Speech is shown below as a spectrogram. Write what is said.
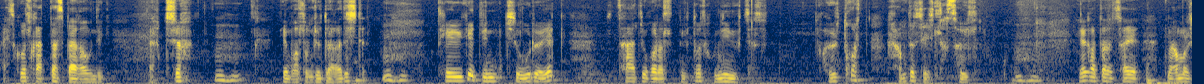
Эсвэл гаднаас байгаа хүнийг авчрах. Тийм боломжууд байгаа шүү дээ. Тэгэхээр ихэд энэ чинь өөрөө яг цаад югаар бол нэгдүгээр хүний нөөц асуудал. Хоёрдугаарт хамтарч ажиллах соёл. Яг одоо сая намар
